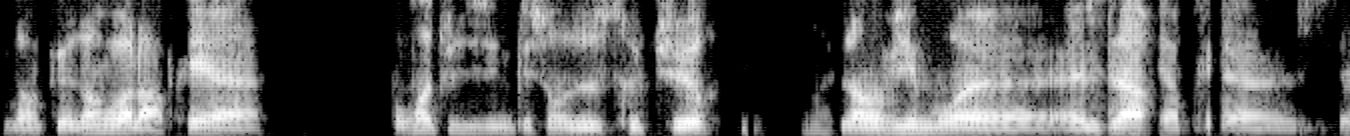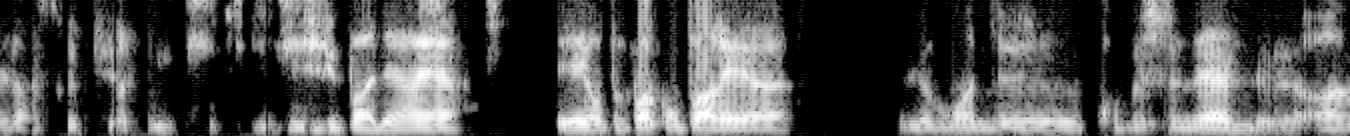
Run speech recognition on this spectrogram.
Donc, euh, donc voilà. Après, euh, pour moi, tout est une question de structure. Ouais. L'envie, moi, euh, elle est là. Et après, euh, c'est la structure qui, qui suit pas derrière. Et on peut pas comparer euh, le monde professionnel en,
